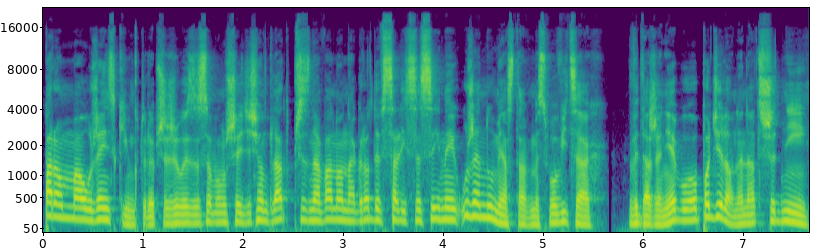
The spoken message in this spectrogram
Parom małżeńskim, które przeżyły ze sobą 60 lat, przyznawano nagrody w sali sesyjnej Urzędu Miasta w Mysłowicach. Wydarzenie było podzielone na trzy dni.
